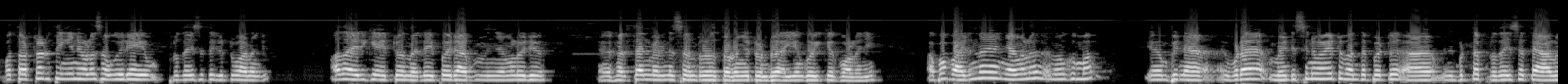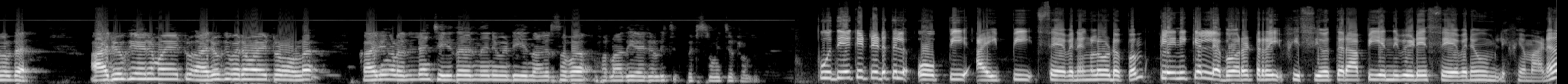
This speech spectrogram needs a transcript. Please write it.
അപ്പോൾ തൊട്ടടുത്ത് ഇങ്ങനെയുള്ള സൗകര്യം ഈ പ്രദേശത്ത് കിട്ടുവാണെങ്കിൽ അതായിരിക്കും ഏറ്റവും നല്ല. ഇപ്പോൾ ഒരു ഞങ്ങളൊരു ഹെൽത്ത് ആൻഡ് വെൽനസ് സെന്റർ തുടങ്ങിയിട്ടുണ്ട് അയ്യങ്കോയിക്ക കോളനി. അപ്പോൾ വരുന്ന ഞങ്ങൾ നോക്കുമ്പോൾ പിന്നെ ഇവിടെ മെഡിസിനുമായിട്ട് ബന്ധപ്പെട്ട് ഇവിടുത്തെ പ്രദേശത്തെ ആളുകളുടെ ആരോഗ്യകരമായിട്ട് ആരോഗ്യപരമായിട്ടുള്ള കാര്യങ്ങളെല്ലാം ചെയ്തു തരുന്നതിന് വേണ്ടി ഈ നഗരസഭ ഭരണാധികാരികൾ പരിശ്രമിച്ചിട്ടുണ്ട്. പുതിയ കെട്ടിടത്തിൽ ഒ പി ഐ പി സേവനങ്ങളോടൊപ്പം ക്ലിനിക്കൽ ലബോറട്ടറി ഫിസിയോതെറാപ്പി എന്നിവയുടെ സേവനവും ലഭ്യമാണ്.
